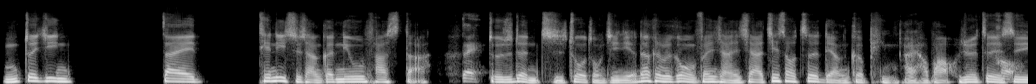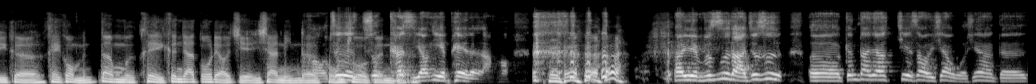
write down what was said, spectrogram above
您最近在天地市场跟 New Pasta。对，就是任职做总经理，那可不可以跟我们分享一下，介绍这两个品牌好不好？我觉得这也是一个可以跟我们，让我们可以更加多了解一下您的工作跟。开始要业配了啦，哈，啊，也不是啦，就是呃，跟大家介绍一下我现在的。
